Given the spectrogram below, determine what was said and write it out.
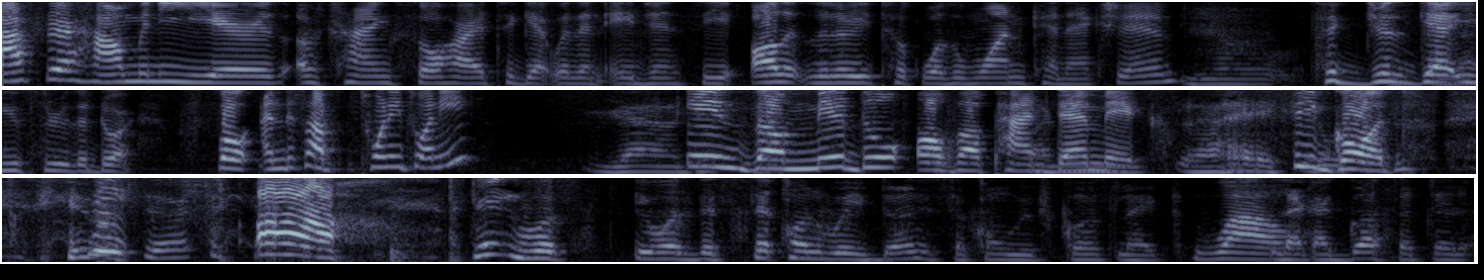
After how many years of trying so hard to get with an agency, all it literally took was one connection yo, to just get you through the door. Fo- and this happened 2020 yeah. in the middle of a pandemic. Like, See was God. was so- Oh, I think it was it was the second wave during the second wave because like wow. like I got accepted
